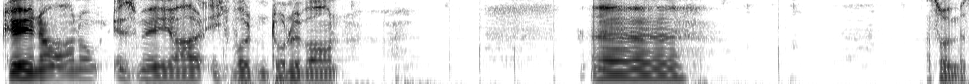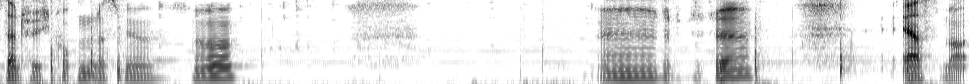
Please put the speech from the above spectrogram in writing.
Keine Ahnung, ist mir egal. Ich wollte einen Tunnel bauen. Äh. Achso, wir müssen natürlich gucken, dass wir. So. Äh. Erstmal.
